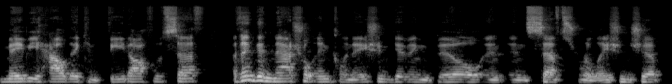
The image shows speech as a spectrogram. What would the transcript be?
maybe how they can feed off of Seth. I think the natural inclination, giving Bill and, and Seth's relationship,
